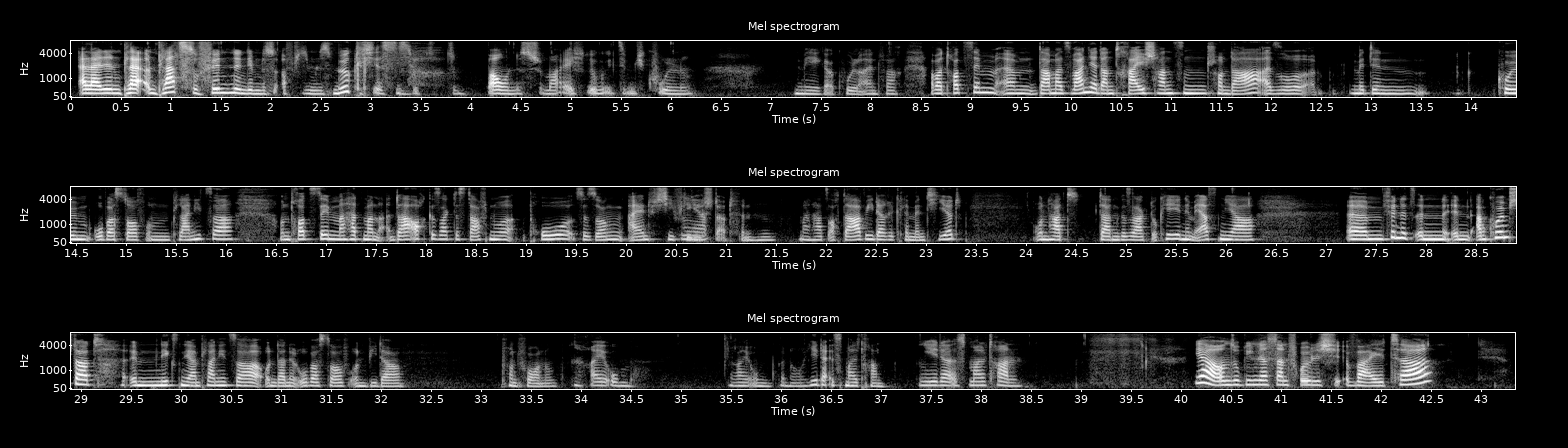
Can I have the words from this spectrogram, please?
alleine einen, Pla einen, Platz zu finden, in dem das, auf dem das möglich ist, ja. zu, zu bauen, ist schon mal echt irgendwie ziemlich cool, ne? Mega cool einfach. Aber trotzdem, ähm, damals waren ja dann drei Schanzen schon da, also mit den Kulm, Oberstdorf und Planica. Und trotzdem hat man da auch gesagt, es darf nur pro Saison ein Skifliegen ja. stattfinden. Man hat es auch da wieder reglementiert und hat dann gesagt, okay, in dem ersten Jahr ähm, findet es in, in, am Kulm statt, im nächsten Jahr in Planica und dann in Oberstdorf und wieder von vorne. Reihe um. Reihe um, genau. Jeder ist mal dran. Jeder ist mal dran. Ja, und so ging das dann fröhlich weiter.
